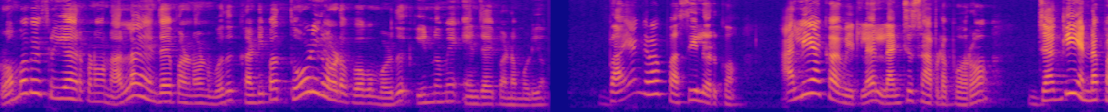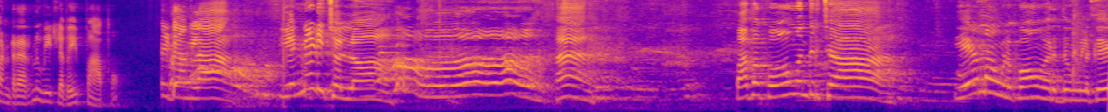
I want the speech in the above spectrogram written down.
ரொம்பவே ஃப்ரீயாக இருக்கணும் நல்லா என்ஜாய் பண்ணணும் போது கண்டிப்பாக தோழிகளோட போகும்பொழுது இன்னுமே என்ஜாய் பண்ண முடியும். பயங்கர பசியில் இருக்கும். அல்லியாக்கா வீட்டில் லஞ்சு சாப்பிட போகிறோம் ஜக்கி என்ன பண்ணுறாருன்னு வீட்டில் போய் பார்ப்போம் போயிட்டாங்களா? என்னடி சொல்லும்? ஆ. பாப்பா கோவம் வந்துருச்சா? ஏமா உங்களுக்கு கோவம் வருது உங்களுக்கு?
